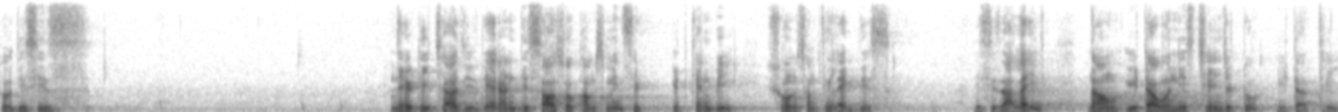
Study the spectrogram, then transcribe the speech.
So, this is negative charge is there and this also comes means it, it can be shown something like this. This is allyl. Now, eta 1 is changed to eta 3.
